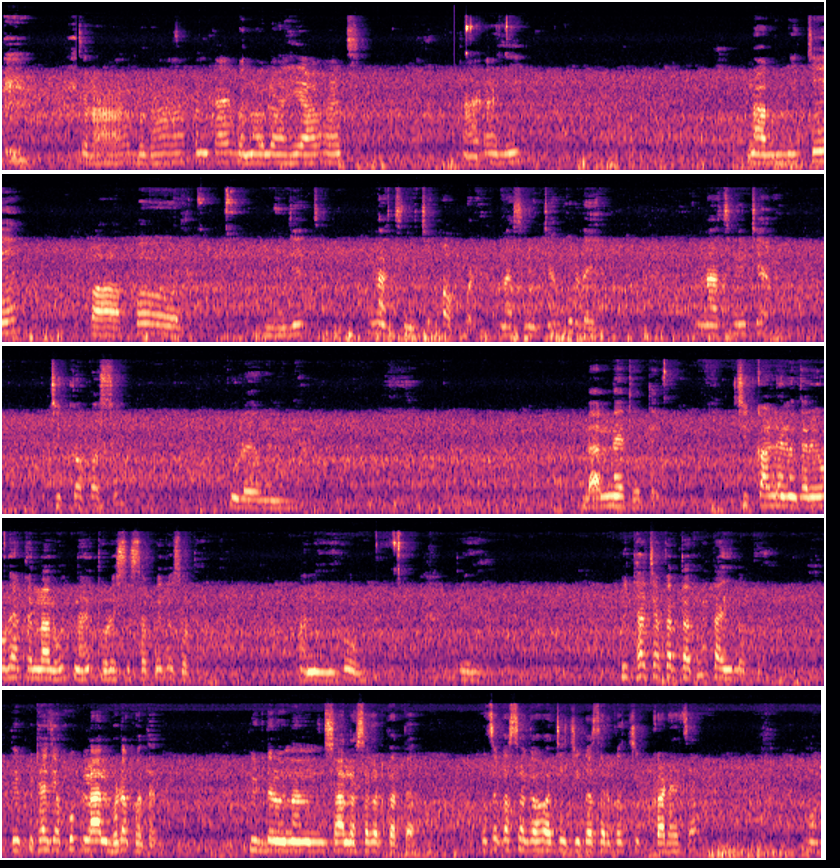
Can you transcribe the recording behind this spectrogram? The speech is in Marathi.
चला बघा आपण काय बनवलं आहे आज. काय आहे? नागलीचे पापड. म्हणजेच नाचणीचे पापड. नाचणीच्या कुरडया. नाचणीच्या चिकापासून कुरडया बनवल्या. लाल नाहीत होते चिक काढल्यानंतर एवढ्या काही लाल होत नाही थोडेसे सफेदच होतात. आणि हो ते पिठाच्या करतात ना काही लोक. ते पिठाच्या खूप लाल भडक होतात. पीठ दळून आणून साला सगट करतात. त्याचं कसं गव्हाच्या चिकासारखं चिक काढायचा? मग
